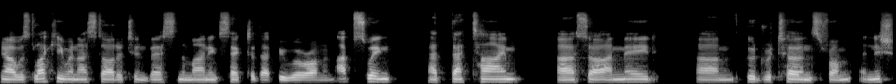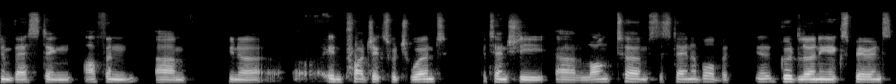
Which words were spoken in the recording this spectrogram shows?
you know, I was lucky when I started to invest in the mining sector that we were on an upswing at that time. Uh, so I made um, good returns from initial investing, often um, you know, in projects which weren't potentially uh, long term sustainable, but you know, good learning experience.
